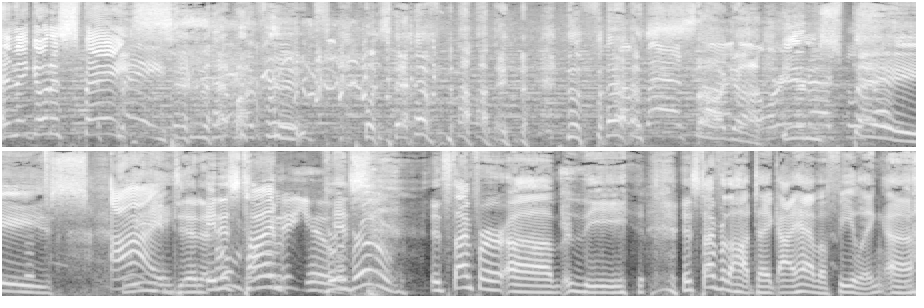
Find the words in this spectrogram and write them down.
And they go to space. space. and that, my friends, was F9, the Fast, Fast Saga, Saga, in space. I we did it. It is time. vroom. Vroom, It's, vroom. it's time for um, the. It's time for the hot take. I have a feeling uh,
